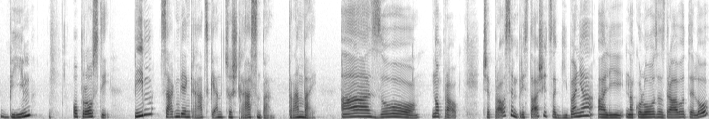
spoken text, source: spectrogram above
BIM? Oprosti. BIM sagen wir in Graz gerne zur Straßenbahn. Tramvaj. A, so. No, prav. Čeprav sem pristašica gibanja ali na kolo za zdravo telo,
